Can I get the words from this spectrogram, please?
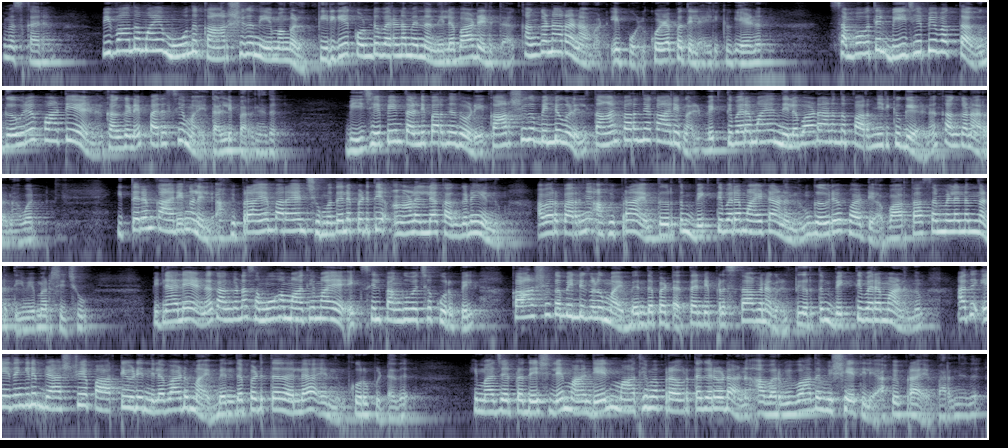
നമസ്കാരം. വിവാദമായ മൂന്ന് കാർഷിക നിയമങ്ങൾ തിരികെ കൊണ്ടുവരണമെന്ന നിലപാടെടുത്ത് കങ്കണ റണാവട്ട് ഇപ്പോൾ കുഴപ്പത്തിലായിരിക്കുകയാണ്. സംഭവത്തിൽ ബി ജെ പി വക്താവ് ഗൗരവ് ഭാട്ടിയെയാണ് കങ്കണെ പരസ്യമായി തള്ളിപ്പറഞ്ഞത്. ബി ജെ പിയും തള്ളിപ്പറഞ്ഞതോടെ കാർഷിക ബില്ലുകളിൽ താൻ പറഞ്ഞ കാര്യങ്ങൾ വ്യക്തിപരമായ നിലപാടാണെന്ന് പറഞ്ഞിരിക്കുകയാണ് കങ്കണ റണാവട്ട് ഇത്തരം കാര്യങ്ങളിൽ അഭിപ്രായം പറയാൻ ചുമതലപ്പെടുത്തിയ ആളല്ല കങ്കണയെന്നും അവർ പറഞ്ഞ അഭിപ്രായം തീർത്തും വ്യക്തിപരമായിട്ടാണെന്നും ഗൗരവ് ഭാട്ടിയ വാർത്താസമ്മേളനം നടത്തി വിമർശിച്ചു. പിന്നാലെയാണ് കങ്കണ സമൂഹ മാധ്യമമായ എക്സിൽ പങ്കുവച്ച കുറിപ്പിൽ കാർഷിക ബില്ലുകളുമായി ബന്ധപ്പെട്ട തന്റെ പ്രസ്താവനകൾ തീർത്തും വ്യക്തിപരമാണെന്നും അത് ഏതെങ്കിലും രാഷ്ട്രീയ പാർട്ടിയുടെ നിലപാടുമായി ബന്ധപ്പെടുത്തതല്ല എന്നും കുറിപ്പിട്ടത്. ഹിമാചൽ പ്രദേശിലെ മാണ്ഡ്യയിൽ മാധ്യമപ്രവർത്തകരോടാണ് അവർ വിവാദ വിഷയത്തിലെ അഭിപ്രായം പറഞ്ഞത്.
